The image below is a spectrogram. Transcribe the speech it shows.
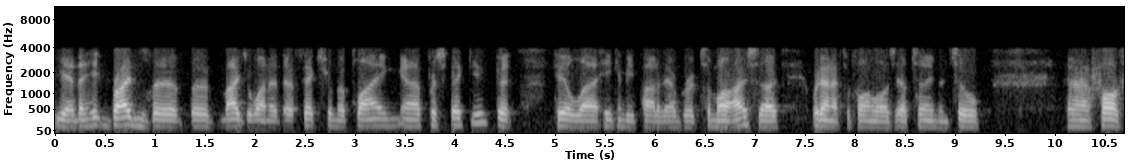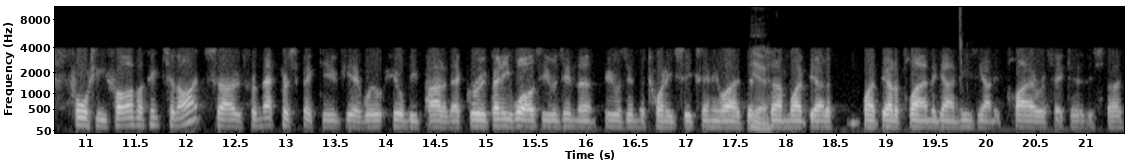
yeah. The, Brayden's the, the major one it affects from a playing uh, perspective, but he'll uh, he can be part of our group tomorrow. So we don't have to finalise our team until uh, 5:45, I think, tonight. So from that perspective, yeah, we'll, he'll be part of that group, and he was. He was in the he was in the 26 anyway, but yeah. um, won't be able to won't be able to play in the game. He's the only player affected at this stage.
